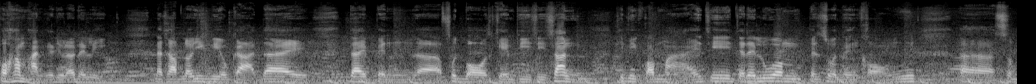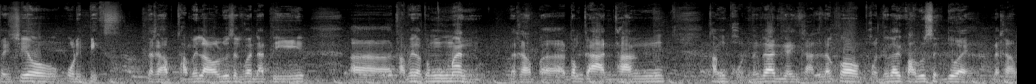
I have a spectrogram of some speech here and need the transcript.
ก็ห้ามหันกันอยู่แล้วในลีกนะครับเรายิ่งมีโอกาสได้ได้เป็นฟุตบอลเกมพีซีซั่นที่มีความหมายที่จะได้ร่วมเป็นส่วนหนึ่งของสเปเชียลโอลิมปิกส์นะครับทำให้เรารู้สึกว่านัดนี้ทำให้เราต้องมุ่งมั่นนะครับต้องการทั้ง ทั้งผลทางด้านการแข่งขัน แล้วก็ผลทางด้านความรู้สึกด้วยนะครับ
